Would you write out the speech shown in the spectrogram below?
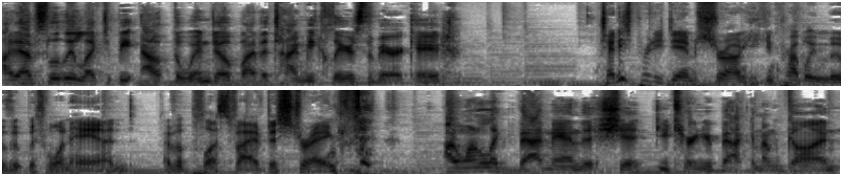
I'd absolutely like to be out the window by the time he clears the barricade. Teddy's pretty damn strong. He can probably move it with one hand. I have a plus five to strength. I want to like Batman this shit. Do you turn your back and I'm gone.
